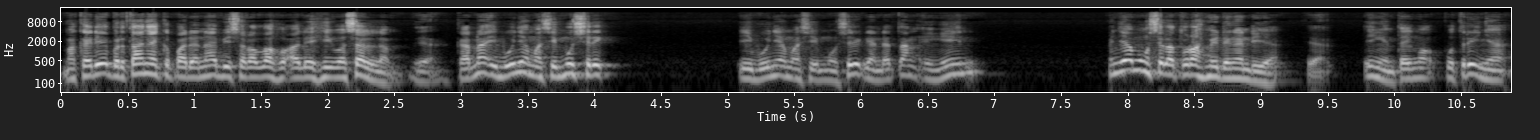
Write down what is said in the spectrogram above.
Maka dia bertanya kepada Nabi sallallahu alaihi wasallam, ya. Karena ibunya masih musyrik. Ibunya masih musyrik dan datang ingin menyambung silaturahmi dengan dia, ya. Ingin tengok putrinya,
